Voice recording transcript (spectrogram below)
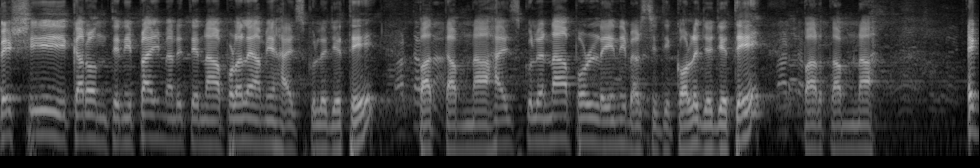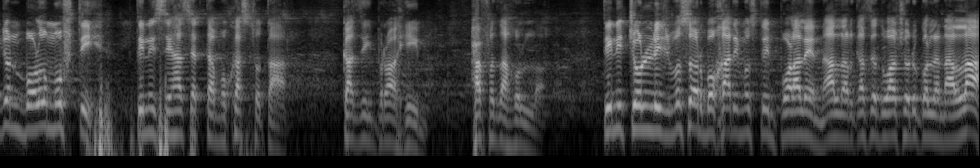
বেশি কারণ তিনি প্রাইমারিতে না পড়ালে আমি হাই স্কুলে যেতে পারতাম না। হাই স্কুলে না পড়লে ইউনিভার্সিটি কলেজে যেতে পারতাম না। একজন বড় মুফতি তিনি সিহাসেরটা মুখাস্ত তার কাজী ইব্রাহিম হাফজাহুল্লাহ। তিনি চল্লিশ বছর বোখারি মুসলিম পড়ালেন আল্লাহর কাছে দোয়া শুরু করলেন আল্লাহ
